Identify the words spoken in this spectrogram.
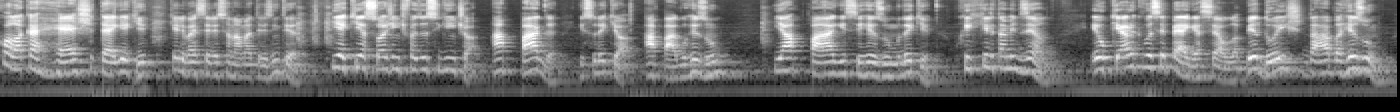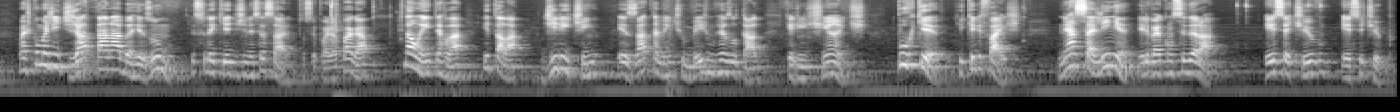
coloca hashtag aqui, que ele vai selecionar a matriz inteira. E aqui é só a gente fazer o seguinte, ó, apaga isso daqui, ó, apaga o resumo e apaga esse resumo daqui. Por que, que ele está me dizendo? eu quero que você pegue a célula B2 da aba resumo. Mas como a gente já está na aba resumo, isso daqui é desnecessário. Então você pode apagar, dá um enter lá e está lá direitinho, exatamente o mesmo resultado que a gente tinha antes. Por quê? O que, que ele faz? Nessa linha, ele vai considerar esse ativo, esse tipo.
